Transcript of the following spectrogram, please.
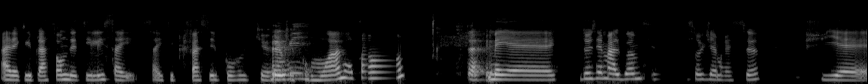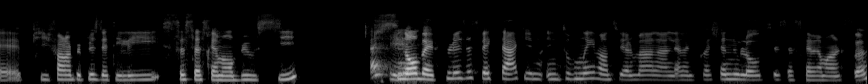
avec les plateformes de télé, ça, a été plus facile pour eux que, ben pour moi, mettons. Tout à fait. Mais euh, deuxième album, c'est sûr que j'aimerais ça. Puis, euh, puis faire un peu plus de télé, ça, ça serait mon but aussi. Sinon, ben, plus de spectacles, une, tournée éventuellement l'année prochaine ou l'autre, ça serait vraiment le fun.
